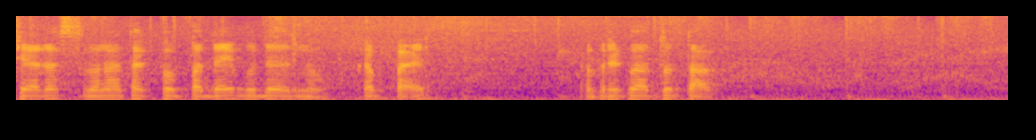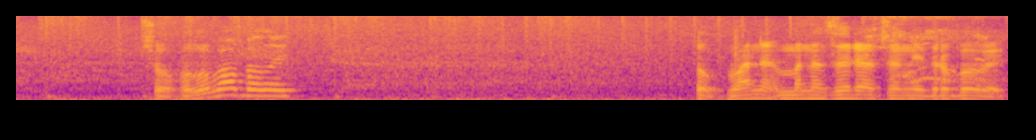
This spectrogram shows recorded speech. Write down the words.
Ще раз вона так попаде і буде, ну, капець. Наприклад, отак. Що, голова болить? Стоп, в мене, в мене заряджений дробовик.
